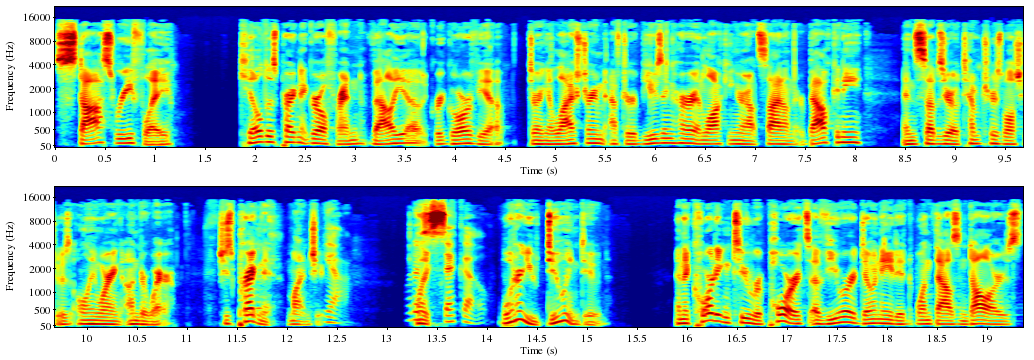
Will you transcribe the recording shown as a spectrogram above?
Stas Reeflay killed his pregnant girlfriend, Valia Grigoryeva, during a live stream after abusing her and locking her outside on their balcony in sub zero temperatures while she was only wearing underwear. She's pregnant, mind you. yeah. What a Like- sicko. What are you doing, dude? And according to reports, a viewer donated $1,000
